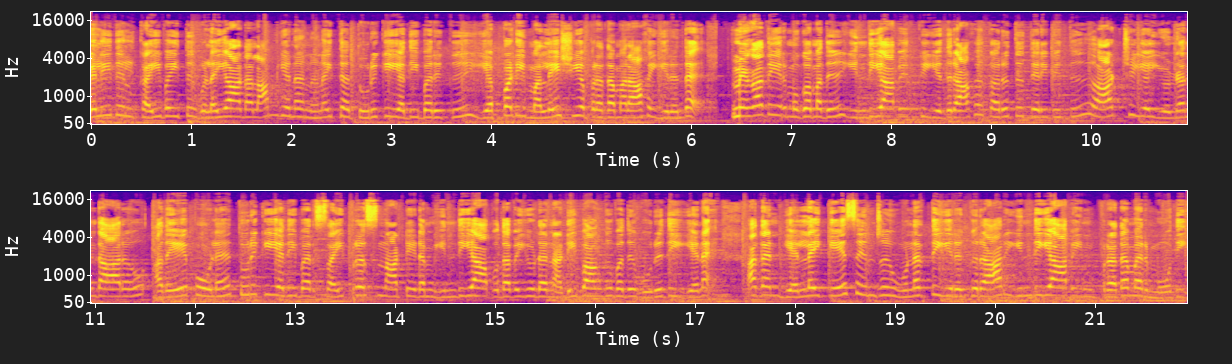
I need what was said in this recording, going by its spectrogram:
எளிதில் கை வைத்து விளையாடலாம் என நினைத்த துருக்கி அதிபருக்கு எப்படி மலேசிய பிரதமராக இருந்த மெகாதீர் முகமது இந்தியாவிற்கு எதிராக கருத்து தெரிவித்து ஆட்சியை இழந்தாரோ அதேபோல துருக்கி அதிபர் சைப்ரஸ் நாட்டிடம் இந்தியா உதவியுடன் அடிவாங்குவது உறுதி என அதன் எல்லைக்கே சென்று உணர்த்தியிருக்கிறார் இந்தியாவின் பிரதமர் மோடி.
